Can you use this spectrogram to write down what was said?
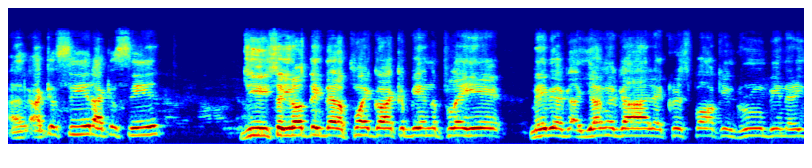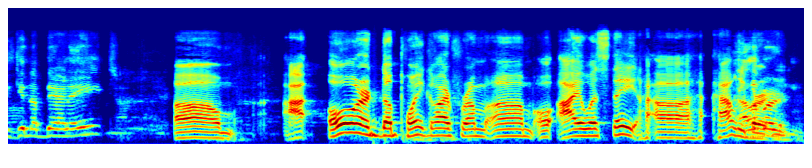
I, I can see it. I can see it. Do you so you don't think that a point guard could be in the play here? Maybe a, a younger guy that Chris Paul can groom, being that he's getting up there in age. Um, I or the point guard from um Iowa State, uh Halliburton. Halliburton.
